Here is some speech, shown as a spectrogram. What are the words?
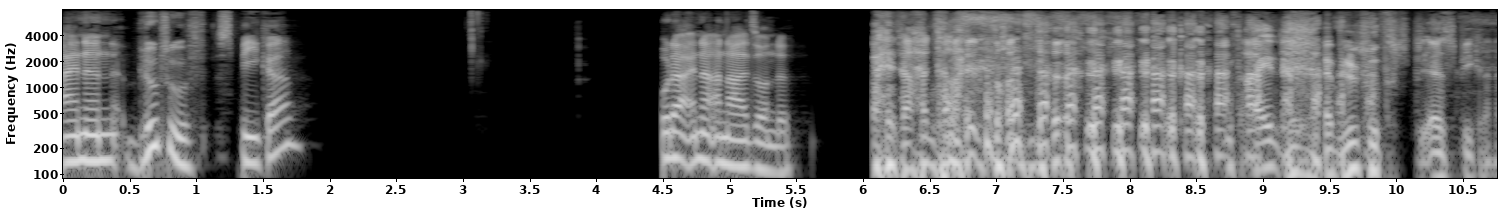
einen Bluetooth-Speaker oder eine Analsonde. Eine Analsonde. Nein, ein Bluetooth-Speaker.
